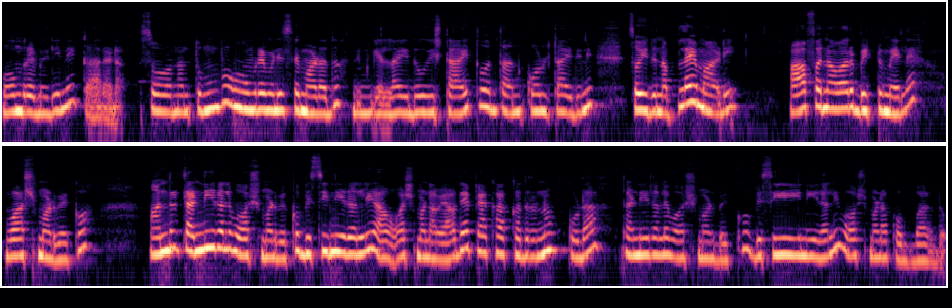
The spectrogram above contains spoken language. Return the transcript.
ಹೋಮ್ ರೆಮಿಡಿನೇ ಕಾರಣ. ಸೊ ನಾನು ತುಂಬ ಹೋಮ್ ರೆಮಿಡೀಸೇ ಮಾಡೋದು ನಿಮಗೆಲ್ಲ ಇದು ಇಷ್ಟ ಆಯಿತು ಅಂತ ಅಂದ್ಕೊಳ್ತಾ ಇದ್ದೀನಿ. ಸೊ ಇದನ್ನು ಅಪ್ಲೈ ಮಾಡಿ ಹಾಫ್ ಆನ್ ಅವರ್ ಬಿಟ್ಟ ಮೇಲೆ ವಾಶ್ ಮಾಡಬೇಕು. ಅಂದರೆ ತಣ್ಣೀರಲ್ಲಿ ವಾಶ್ ಮಾಡಬೇಕು. ಬಿಸಿ ನೀರಲ್ಲಿ ವಾಶ್ ಮಾಡಿ, ನಾವು ಯಾವುದೇ ಪ್ಯಾಕ್ ಹಾಕಿದ್ರೂ ಕೂಡ ತಣ್ಣೀರಲ್ಲೇ ವಾಶ್ ಮಾಡಬೇಕು. ಬಿಸಿ ನೀರಲ್ಲಿ ವಾಶ್ ಮಾಡೋಕ್ಕೆ ಹೋಗಬಾರ್ದು.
